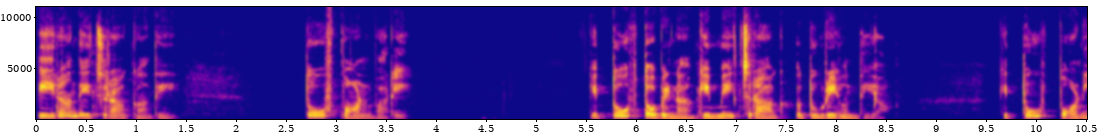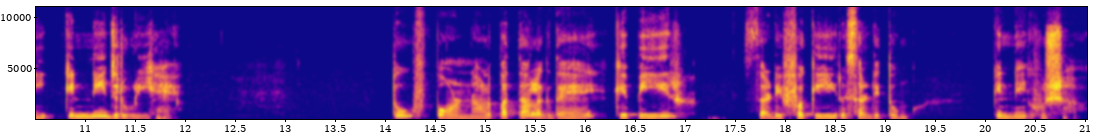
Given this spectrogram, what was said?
ਪੀਰਾਂ ਦੇ ਚਿਰਾਗਾਂ ਦੀ ਤੂਫ ਪਾਉਣ ਬਾਰੇ। ਕਿ ਤੂਫ ਤੋਂ ਬਿਨਾਂ ਕਿਵੇਂ ਚਿਰਾਗ ਅਧੂਰੇ ਹੁੰਦੀ ਆ। ਕਿ ਤੂਫ ਪਾਉਣੀ ਕਿੰਨੀ ਜ਼ਰੂਰੀ ਹੈ। ਤੂਫ ਪਾਉਣ ਨਾਲ ਪਤਾ ਲੱਗਦਾ ਹੈ ਕਿ ਪੀਰ ਸਾਡੇ ਫਕੀਰ ਸਾਡੇ ਤੋਂ ਕਿੰਨੇ ਖੁਸ਼ ਹਨ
